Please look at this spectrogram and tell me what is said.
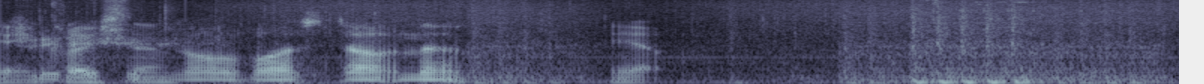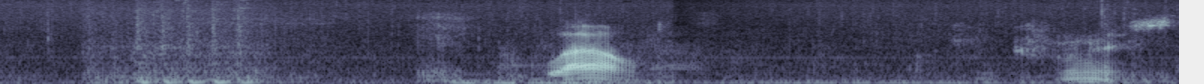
Getting Pretty close now. all of us down there. Yeah. Wow. Fucking Christ.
